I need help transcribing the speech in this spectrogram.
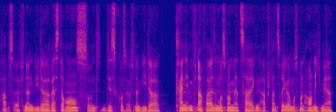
Pubs öffnen wieder, Restaurants und Diskos öffnen wieder. Keine Impfnachweise muss man mehr zeigen, Abstandsregeln muss man auch nicht mehr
